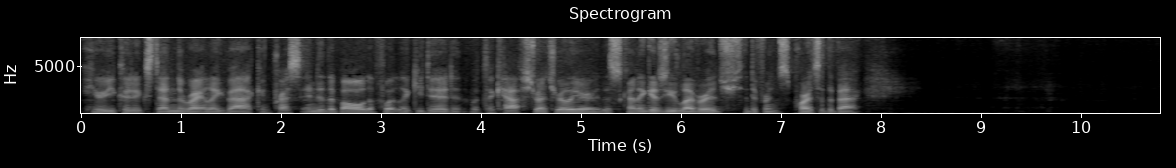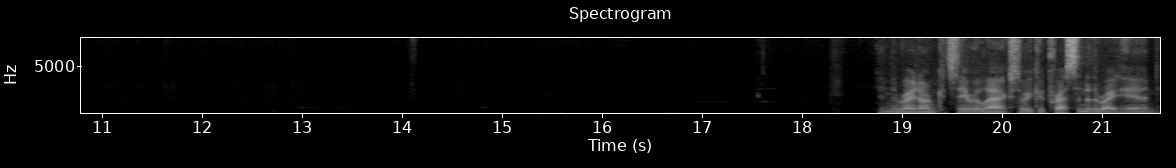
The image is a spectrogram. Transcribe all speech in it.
Here you could extend the right leg back and press into the ball of the foot like you did with the calf stretch earlier. This kind of gives you leverage to different parts of the back. And the right arm could stay relaxed, or you could press into the right hand.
